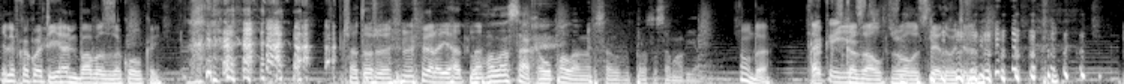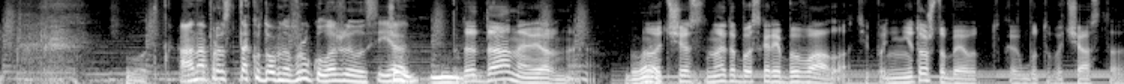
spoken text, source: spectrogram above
Или в какой-то яме баба с заколкой. Что тоже В вероятно. волосах, а упала она просто сама в яму. Ну да. Так Как и сказал желудь следователь. Вот. А она просто так удобно в руку ложилась, и я... Да да, наверное. Но Бывает? честно, ну это бы скорее бывало. Типа, не, не то чтобы я вот как будто бы часто.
